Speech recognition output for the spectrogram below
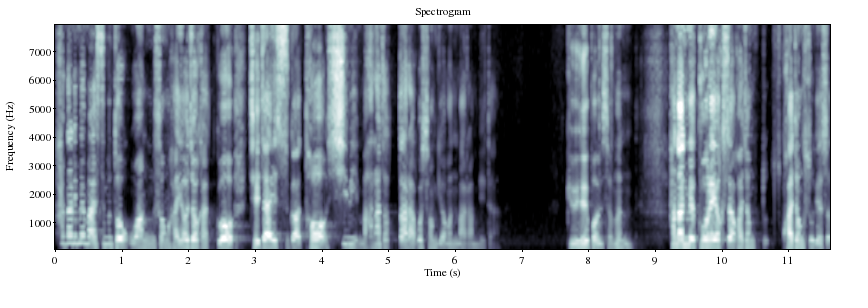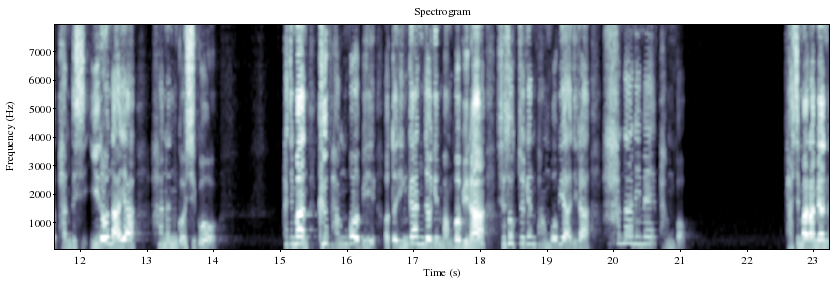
하나님의 말씀은 더욱 왕성하여져 갔고 제자의 수가 더 심히 많아졌다라고 성경은 말합니다. 교회의 번성은 하나님의 구원의 역사 과정, 과정 속에서 반드시 일어나야 하는 것이고 하지만 그 방법이 어떤 인간적인 방법이나 세속적인 방법이 아니라 하나님의 방법 다시 말하면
